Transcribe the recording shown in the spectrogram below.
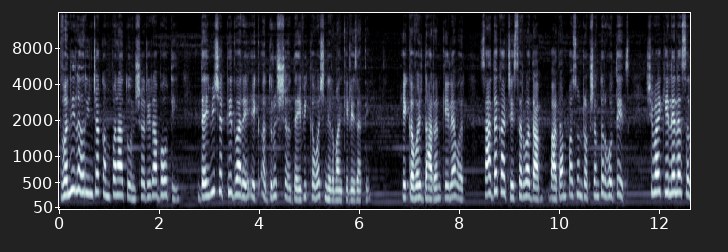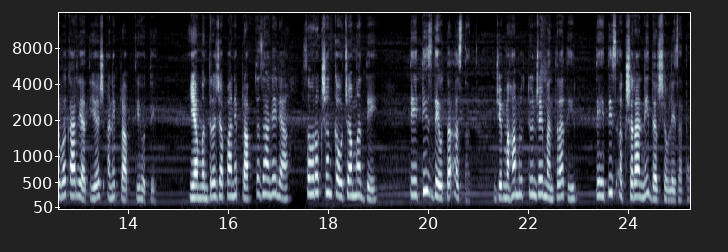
ध्वनिलहरींच्या कंपनातून शरीराभोवती दैवी शक्तीद्वारे एक अदृश्य दैवी कवच निर्माण केले जाते. हे कवच धारण केल्यावर साधकाचे सर्व दाब बाधांपासून रक्षण तर होतेच शिवाय केलेल्या सर्व कार्यात यश आणि प्राप्ती होते. या मंत्रजपाने प्राप्त झालेल्या संरक्षण कवचामध्ये तेहतीस देवता असतात जे महामृत्युंजय मंत्रातील तेहतीस अक्षरांनी दर्शवले जातात.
